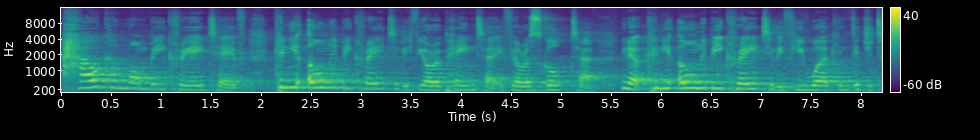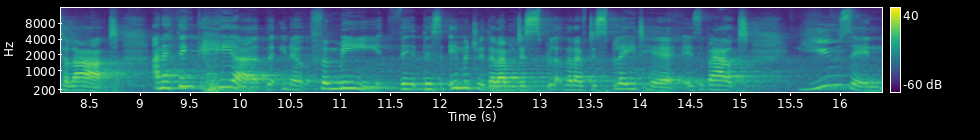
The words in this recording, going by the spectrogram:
how can one be creative? Can you only be creative if you're a painter, if you're a sculptor? You know, can you only be creative if you work in digital art? And I think here that you know, for me, the, this imagery that I'm display, that I've displayed here is about using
